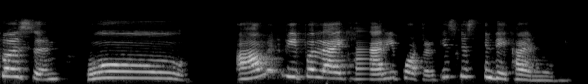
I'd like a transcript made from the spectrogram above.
person who how many people like Harry Potter? किस किसने देखा है movie?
